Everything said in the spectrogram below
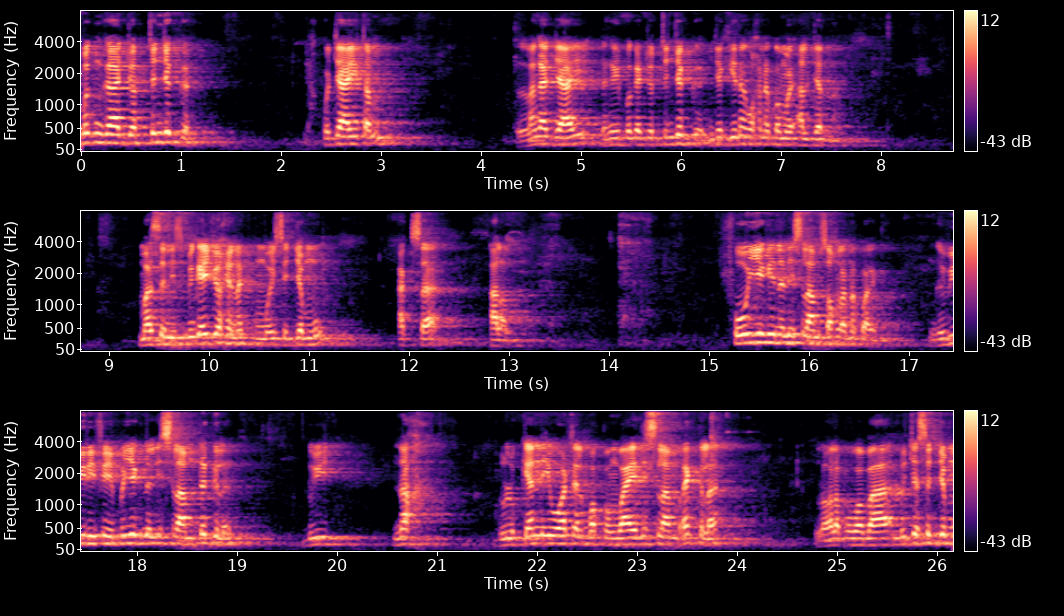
bëgg ngaa jot ca ndax ku jaay itam la nga jaay da ngay bëgg jot ca wax ne ko mooy aljanna marchandise bi ngay joxe nag mooy sa jëmm ak sa alal. Foo yégee na lislaam soxla na rek nga vérifier ba yëg na lislaam dëgg la duy nax du lu kenn yi wooteel boppam waaye lislaam rekk la. Loola bu boobaa lu ca sa jëmm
